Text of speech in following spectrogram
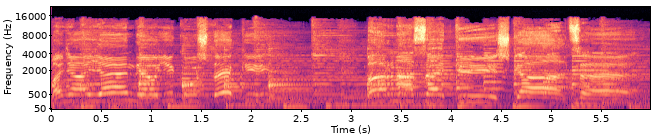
Baina jende hoi ikusteki Barna zait kiskaltzen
